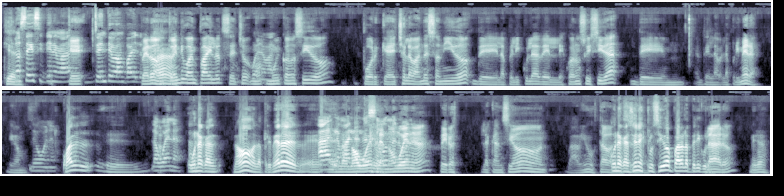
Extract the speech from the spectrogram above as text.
¿Quién? No sé si tiene más. Que- 21 Pilots. Perdón, Ah. 21 Pilots se ha hecho muy conocido porque ha hecho la banda de sonido de la película del Escuadrón Suicida de, de la, la primera, digamos. De buena. ¿Cuál? eh, La buena. una can... No, la primera es, Ah, la la, mala, no la buena. Es la segunda no buena, pero la canción a mí me gustaba. Una no canción sé. exclusiva para la película. Claro, Mira.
